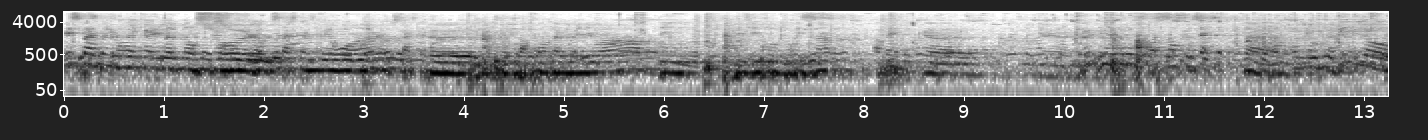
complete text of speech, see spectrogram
Espagne que l'on accueille maintenant sur euh, l'obstacle numéro 1, l'obstacle euh, départemental de Méléoire, des, des étés tourissains, avec euh, le numéro 67, Antonio Grillo,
